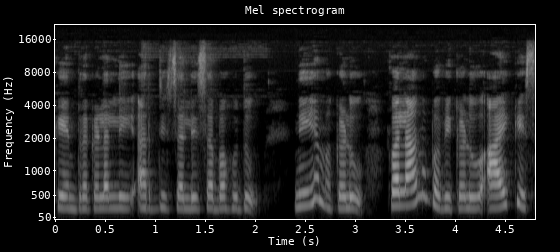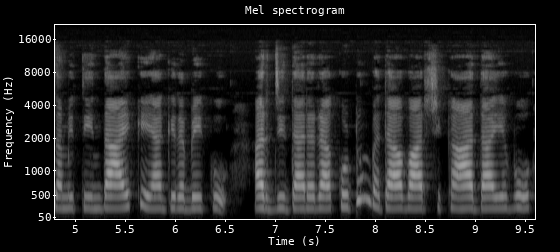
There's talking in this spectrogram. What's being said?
ಕೇಂದ್ರಗಳಲ್ಲಿ ಅರ್ಜಿ ಸಲ್ಲಿಸಬಹುದು. ನಿಯಮಗಳು, ಫಲಾನುಭವಿಗಳು ಆಯ್ಕೆ ಸಮಿತಿಯಿಂದ ಆಯ್ಕೆಯಾಗಿರಬೇಕು. ಅರ್ಜಿದಾರರ ಕುಟುಂಬದ ವಾರ್ಷಿಕ ಆದಾಯವು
